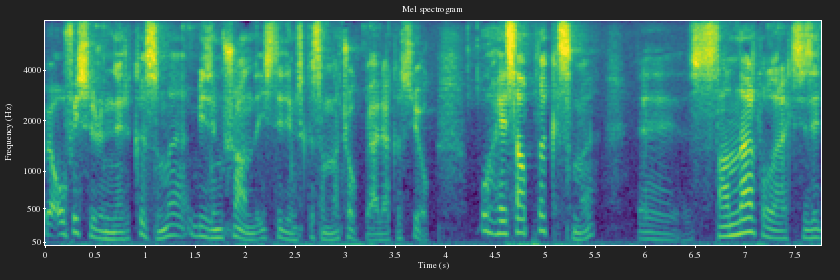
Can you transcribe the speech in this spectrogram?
ve ofis ürünleri kısmı bizim şu anda istediğimiz kısımla çok bir alakası yok. Bu hesapla kısmı e, standart olarak size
